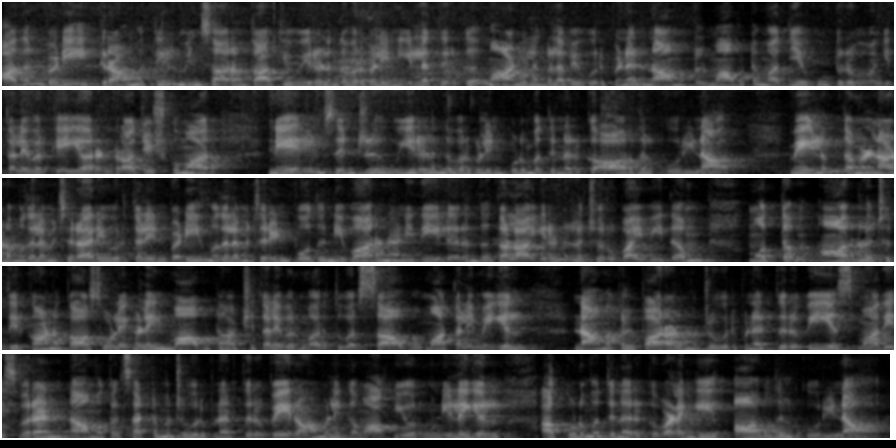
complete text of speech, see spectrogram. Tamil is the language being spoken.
அதன்படி கிராமத்தில் மின்சாரம் தாக்கி உயிரிழந்தவர்களின் இல்லத்திற்கு மாநிலங்களவை உறுப்பினர் நாமக்கல் மாவட்ட மத்திய கூட்டுறவு வங்கி தலைவர் கே ஆர் என் ராஜேஷ்குமார் நேரில் சென்று உயிரிழந்தவர்களின் குடும்பத்தினருக்கு ஆறுதல் கூறினார். மேலும் தமிழ்நாடு முதலமைச்சர் அறிவுறுத்தலின்படி முதலமைச்சரின் பொது நிவாரண நிதியிலிருந்து தலா இரண்டு லட்சம் ரூபாய் வீதம் மொத்தம் ஆறு லட்சத்திற்கான காசோலைகளை மாவட்ட ஆட்சித்தலைவர் மருத்துவர் சா. உமா தலைமையில் நாமக்கல் பாராளுமன்ற உறுப்பினர் திரு. வி. எஸ். மாதேஸ்வரன் நாமக்கல் சட்டமன்ற உறுப்பினர் திரு. பே. ராமலிங்கம் ஆகியோர் முன்னிலையில் அக்குடும்பத்தினருக்கு வழங்கி ஆறுதல் கூறினார்.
